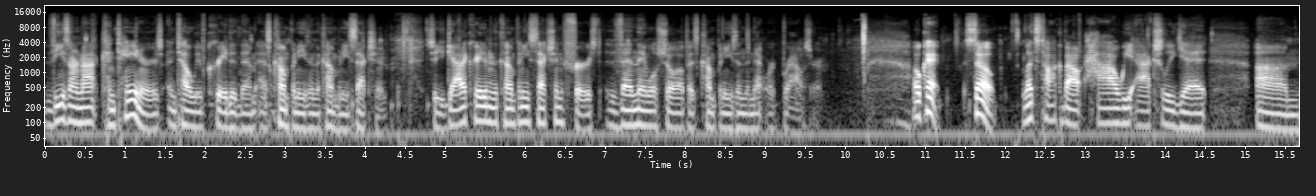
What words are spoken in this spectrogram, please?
these are not containers until we've created them as companies in the company section. So you got to create them in the company section first, then they will show up as companies in the network browser. Okay, so let's talk about how we actually get um,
